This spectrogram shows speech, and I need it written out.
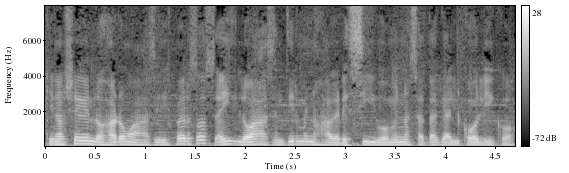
Que nos lleguen los aromas así dispersos. Ahí lo vas a sentir menos agresivo, menos ataque alcohólico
